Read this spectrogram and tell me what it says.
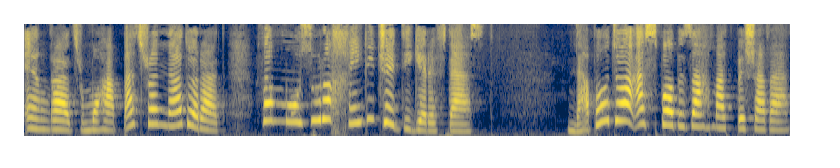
انقدر محبت را ندارد و موضوع را خیلی جدی گرفته است. نبادا اسباب زحمت بشود.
